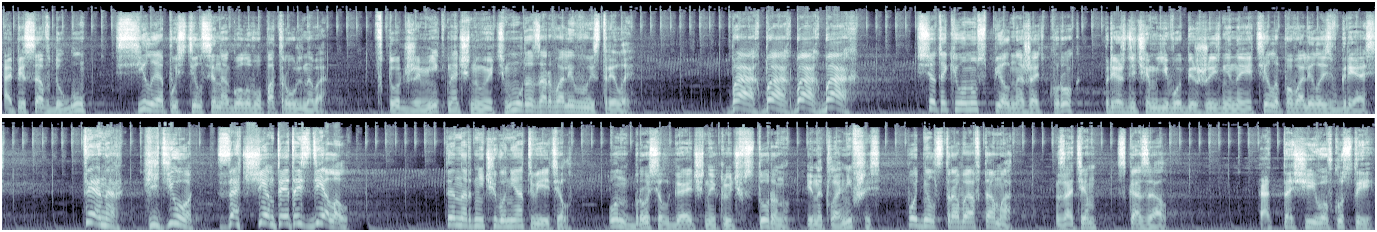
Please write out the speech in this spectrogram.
описав дугу, силой опустился на голову патрульного – в тот же миг ночную тьму разорвали выстрелы. Бах, бах, бах, бах! Все-таки он успел нажать курок, прежде чем его безжизненное тело повалилось в грязь. «Теннер! Идиот! Зачем ты это сделал?» Теннер ничего не ответил. Он бросил гаечный ключ в сторону и, наклонившись, поднял с травы автомат. Затем сказал «Оттащи его в кусты!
